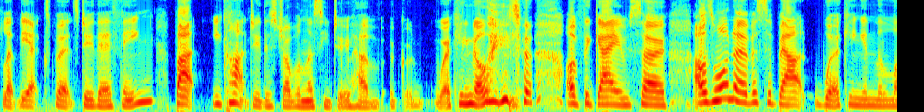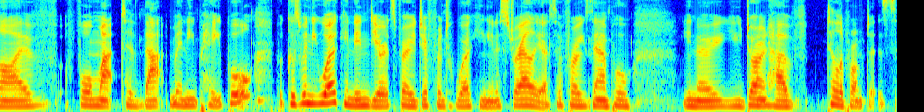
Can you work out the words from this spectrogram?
let the experts do their thing. But you can't do this job unless you do have a good working knowledge of the game. So I was more nervous about working in the live format to that many people because when you work in India, it's very different to working in Australia. So, for example, you know, you don't have teleprompters.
